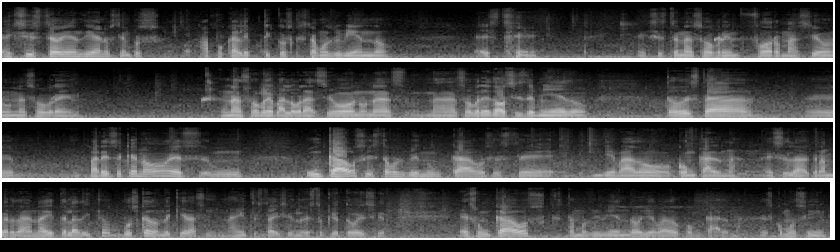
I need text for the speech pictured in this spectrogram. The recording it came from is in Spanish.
Existe hoy en día en los tiempos apocalípticos que estamos viviendo, este, existe una sobreinformación, una sobre, una sobrevaloración, una, una sobredosis de miedo. Todo está, eh, parece que no, es un, caos, sí, estamos viviendo un caos, este, llevado con calma. Esa es la gran verdad, nadie te lo ha dicho, busca donde quieras y nadie te está diciendo esto que yo te voy a decir. Es un caos que estamos viviendo llevado con calma. Es como si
